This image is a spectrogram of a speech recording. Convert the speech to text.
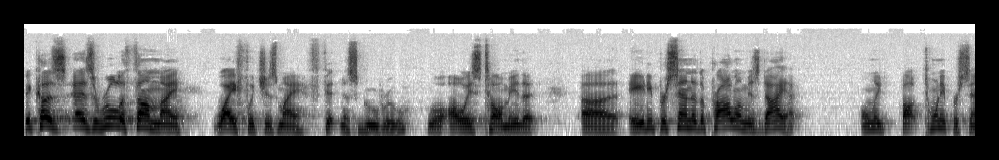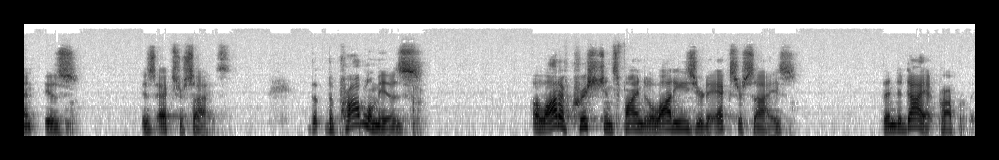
Because as a rule of thumb, my wife, which is my fitness guru, will always tell me that uh, 80% of the problem is diet. Only about 20% is, is exercise. The, the problem is, a lot of Christians find it a lot easier to exercise than to diet properly.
